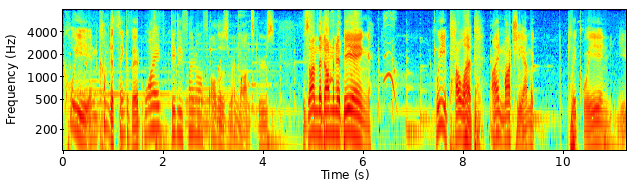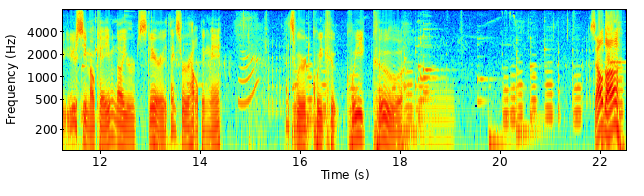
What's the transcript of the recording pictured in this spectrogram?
Quee, and come to think of it, why did you fight off all those red monsters? Because I'm the dominant being! Quee Pelep! I'm Machi, I'm a Kikwi, and you, you seem okay, even though you're scary. Thanks for helping me. That's weird, Quee Coo. Zelda?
